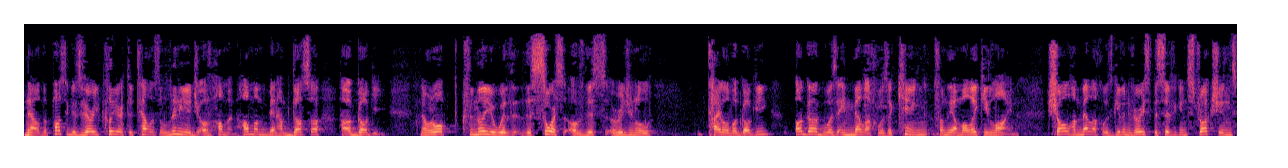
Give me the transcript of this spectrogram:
Now, the Pasuk is very clear to tell us the lineage of Haman. Haman ben Hamdasa Hagagi. Now, we're all familiar with the source of this original title of Agagi. Agag was a melech, was a king from the Amaleki line. Shaul HaMelech was given very specific instructions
